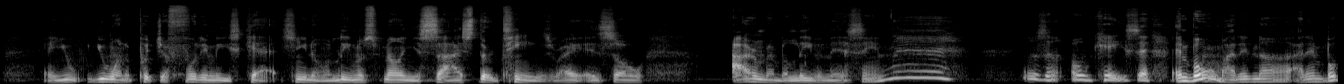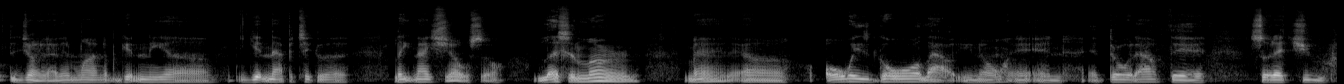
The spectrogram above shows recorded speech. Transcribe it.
and you you want to put your foot in these cats, you know, and leave them smelling your size 13s, right? And so I remember leaving there saying, nah, it was an okay set. And boom, I didn't uh, I didn't book the joint. I didn't wind up getting the uh, getting that particular late night show. So lesson learned, man. Uh, always go all out, you know, and, and and throw it out there so that you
